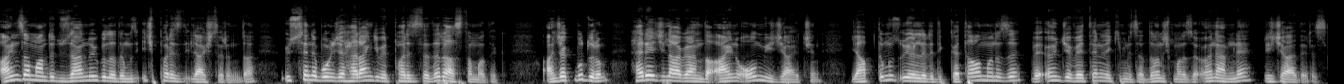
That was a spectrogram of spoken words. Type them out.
Aynı zamanda düzenli uyguladığımız iç parazit ilaçlarında 3 sene boyunca herhangi bir parazite de rastlamadık. Ancak bu durum her evcil hayvanda aynı olmayacağı için yaptığımız uyarıları dikkate almanızı ve önce veteriner hekiminize danışmanızı önemli rica ederiz.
